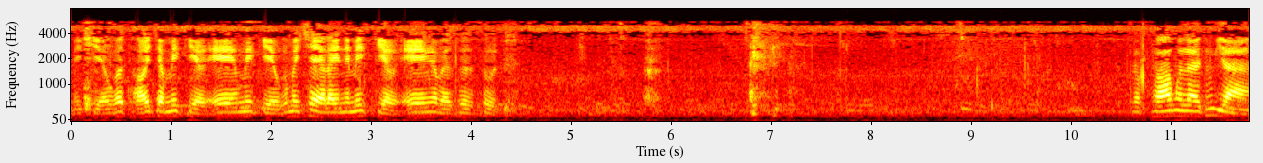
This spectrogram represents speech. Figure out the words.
ไม่เกี่ยวก็ถอยจะไม่เกี่ยวเอง ไม่เกี่ยวก็ไม่ใช่อะไรนะไม่เกี่ยวเองก็แบบสุดๆก็พร้อมกันเลยทุกอย่าง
